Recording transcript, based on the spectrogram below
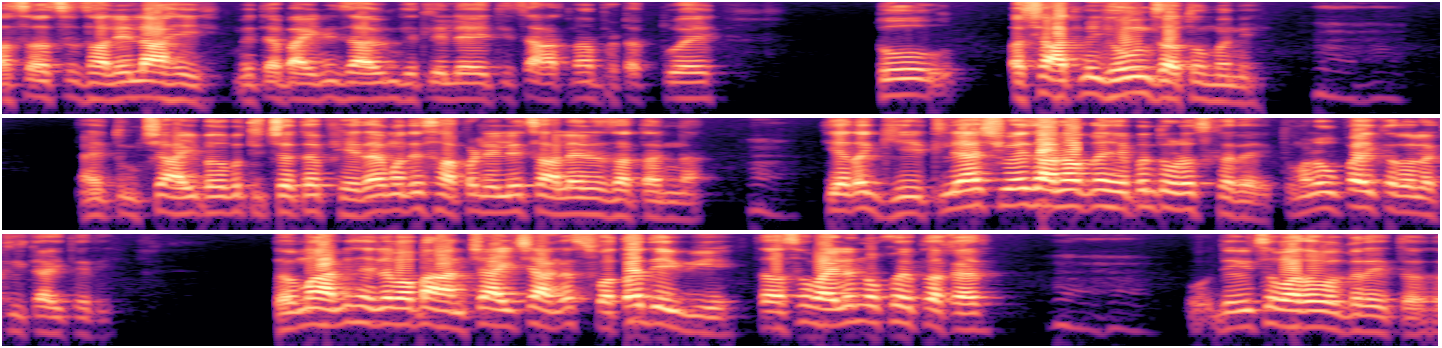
असं असं झालेलं आहे. मग त्या बाईने जाळून घेतलेलं आहे तिचा आत्मा भटकतोय. तो असे आत्मे घेऊन जातो म्हणे. आणि तुमच्या आईबरोबर तिच्या त्या फेऱ्यामध्ये सापडलेले चालायला जाताना. ती आता घेतल्याशिवाय जाणार नाही हे पण थोडंच खरं आहे. तुम्हाला उपाय करावं लागतील काहीतरी. तर मग आम्ही सांगितलं बाबा आमच्या आईच्या अंगात स्वतः देवी आहे. तर असं व्हायला नको आहे प्रकार. देवीचं वारं वगैरे येतं.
